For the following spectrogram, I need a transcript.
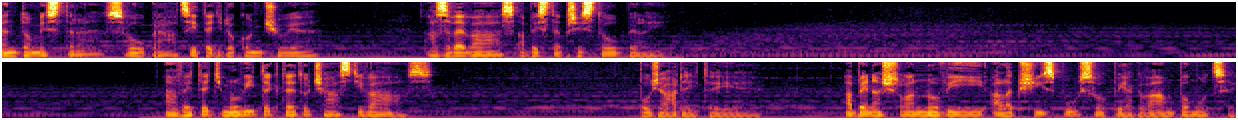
Tento mistr svou práci teď dokončuje a zve vás, abyste přistoupili. A vy teď mluvíte k této části vás. požádejte ji, aby našla nový a lepší způsob, jak vám pomoci.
